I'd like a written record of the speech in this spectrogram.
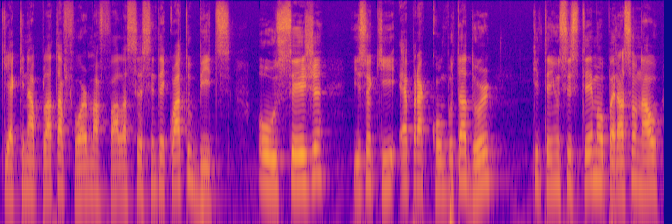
que aqui na plataforma fala 64 bits, ou seja, isso aqui é para computador que tem um sistema operacional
